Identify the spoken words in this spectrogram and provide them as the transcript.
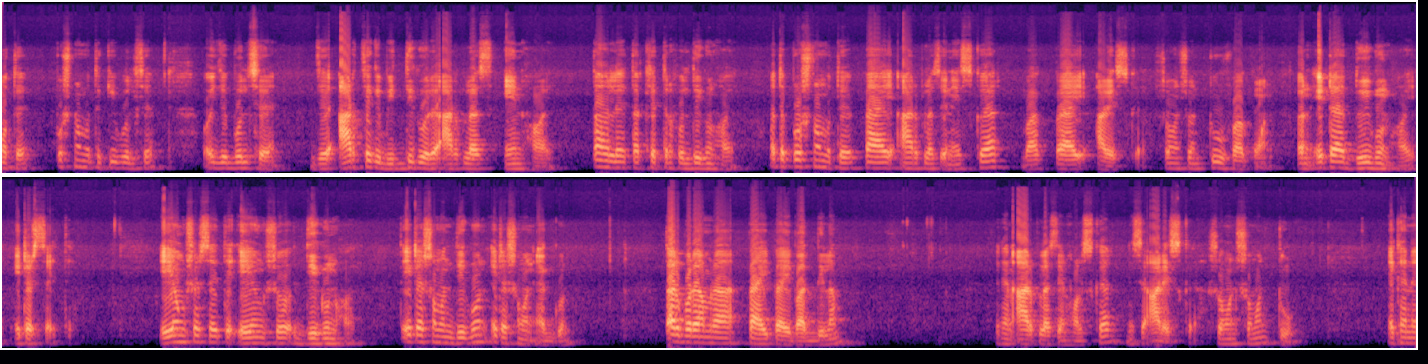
মতে প্রশ্ন মতে কি বলছে? ওই যে বলছে যে আর থেকে বৃদ্ধি করে আর প্লাস এন হয়, তাহলে তার ক্ষেত্রফল দ্বিগুণ হয়। অর্থাৎ প্রশ্ন মতে pi r plus n square বা পাই আর স্কোয়ার সমান সমান টু ভাগ ওয়ান কারণ এটা দুই গুণ হয় এটার চাইতে। এই অংশের চাইতে এই অংশ দ্বিগুণ হয়। তো এটা সমান দ্বিগুণ, এটা সমান এক গুণ। তারপরে আমরা পাই পাই বাদ দিলাম। এখানে r plus n whole square নিচে আর স্কোয়ার সমান সমান টু এখানে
